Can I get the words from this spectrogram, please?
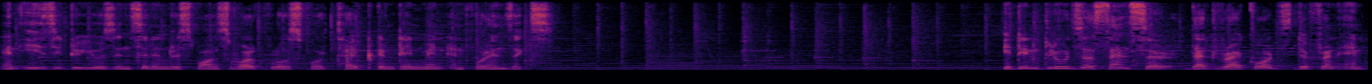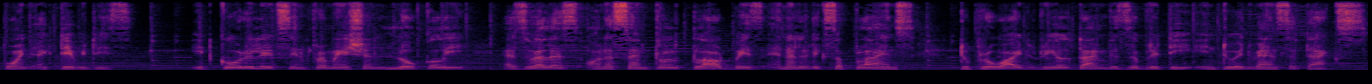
and easy to use incident response workflows for threat containment and forensics. It includes a sensor that records different endpoint activities. It correlates information locally as well as on a central cloud based analytics appliance to provide real time visibility into advanced attacks.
